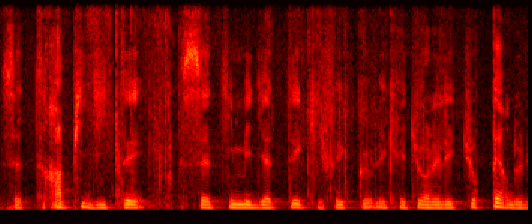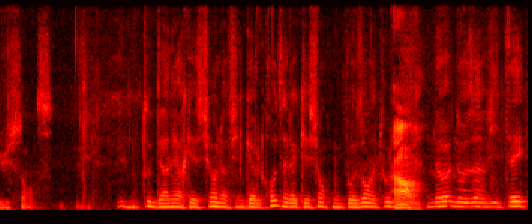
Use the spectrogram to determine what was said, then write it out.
cette rapidité, cette immédiateté qui fait que l'écriture et les lectures perdent du sens. Une toute dernière question, la Finkielkraut, c'est la question que nous posons à tous ah. nos, invités.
